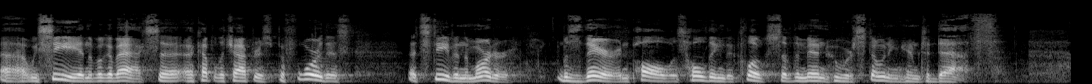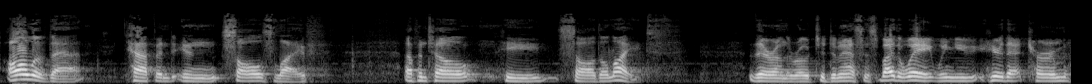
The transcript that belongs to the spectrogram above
Uh, we see in the book of Acts, uh, a couple of chapters before this, that Stephen, the martyr, was there and Paul was holding the cloaks of the men who were stoning him to death. All of that happened in Saul's life up until he saw the light there on the road to Damascus. By the way, when you hear that term,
